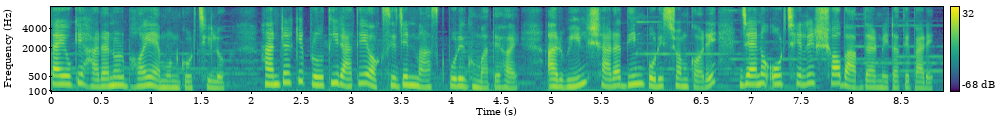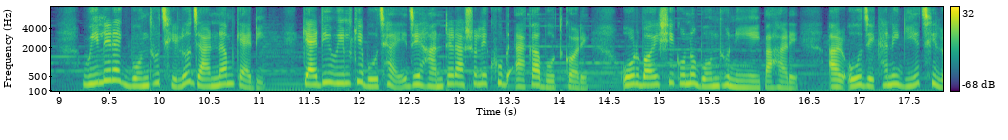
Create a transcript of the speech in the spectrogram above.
তাই ওকে হারানোর ভয় এমন করছিল। হান্টারকে প্রতি রাতে অক্সিজেন মাস্ক পরে ঘুমাতে হয়, আর উইল সারা দিন পরিশ্রম করে যেন ওর ছেলের সব আবদার মেটাতে পারে। উইলের এক বন্ধু ছিল যার নাম ক্যাডি। ক্যাডি উইলকে বোঝায় যে হান্টার আসলে খুব একা বোধ করে, ওর বয়সী কোনো বন্ধু নেই এই পাহাড়ে, আর ও যেখানে গিয়েছিল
